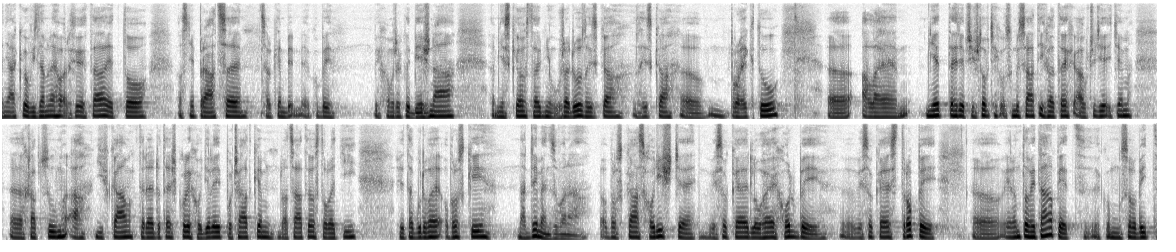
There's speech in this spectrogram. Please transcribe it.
nějakého významného architekta, je to vlastně práce celkem jakoby bychom řekli, běžná městského stavebního úřadu z hlediska, z hlediska projektu, ale mně tehdy přišlo v těch 80. letech a určitě i těm eh, chlapcům a dívkám, které do té školy chodili počátkem 20. století, že ta budova je obrovsky naddimenzovaná. Obrovská schodiště, vysoké dlouhé chodby, vysoké stropy. Jenom to vytápět jako muselo být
